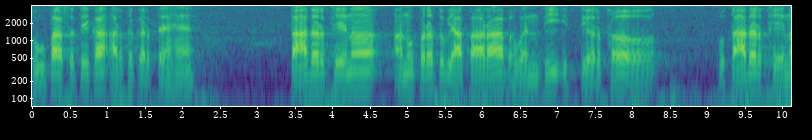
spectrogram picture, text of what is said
तो उपासते का अर्थ करते हैं, तादर्थेन अनुपरत व्यापारा भवंती इत्यर्थ। तो तादर्थेन,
